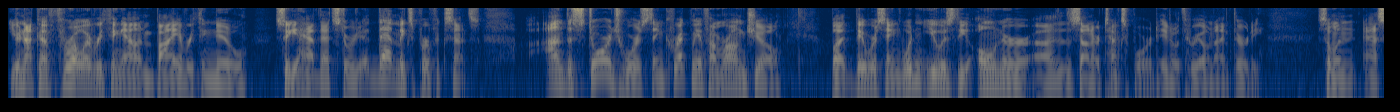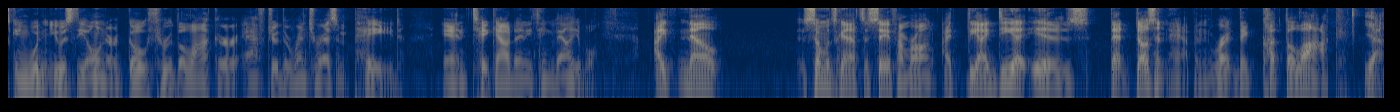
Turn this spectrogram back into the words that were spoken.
you're not going to throw everything out and buy everything new so you have that storage. That makes perfect sense. On the storage wars thing correct me if i'm wrong joe but they were saying wouldn't you as the owner uh, this is on our text board 8030930 someone asking wouldn't you as the owner go through the locker after the renter hasn't paid and take out anything valuable? I now someone's going to have to say if i'm wrong. I, the idea is that doesn't happen right they cut the lock Yeah,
